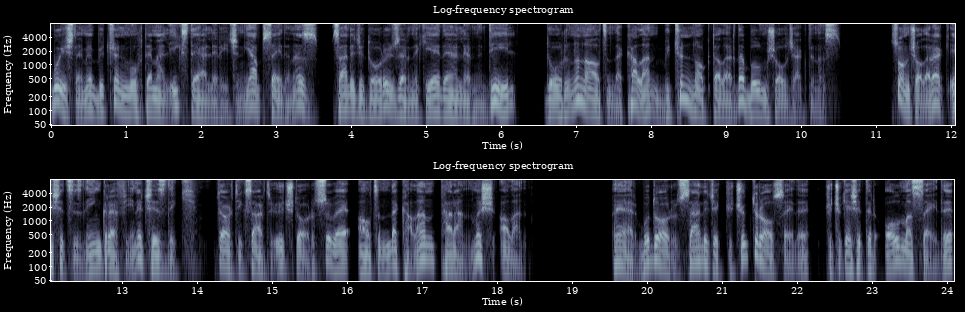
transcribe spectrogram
Bu işlemi bütün muhtemel x değerleri için yapsaydınız, sadece doğru üzerindeki y değerlerini değil, doğrunun altında kalan bütün noktaları da bulmuş olacaktınız. Sonuç olarak eşitsizliğin grafiğini çizdik. 4x artı 3 doğrusu ve altında kalan taranmış alan. Eğer bu doğru sadece küçüktür olsaydı, küçük eşittir olmasaydı,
